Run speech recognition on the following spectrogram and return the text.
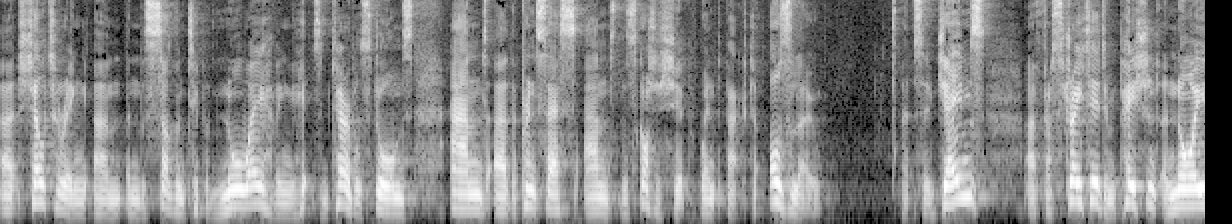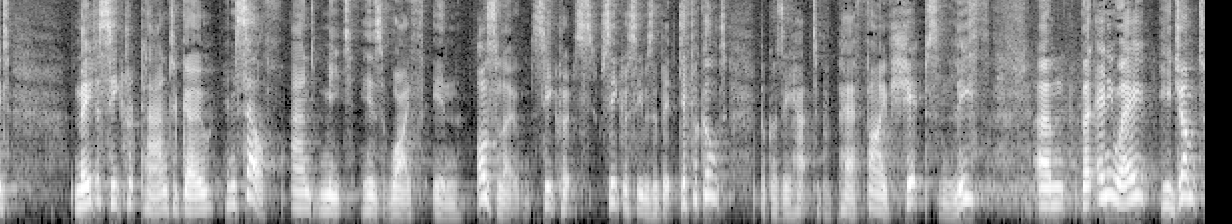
uh, sheltering um, in the southern tip of Norway, having hit some terrible storms, and the princess and the Scottish ship went back to Oslo. so James, frustrated, impatient, annoyed, made a secret plan to go himself and meet his wife in Oslo. Secret, secrecy was a bit difficult because he had to prepare five ships and Leith. Um, but anyway, he jumped,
